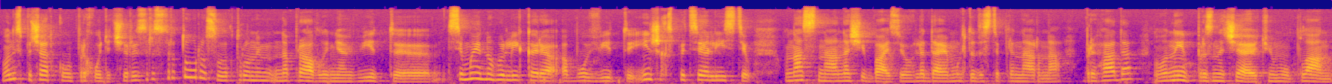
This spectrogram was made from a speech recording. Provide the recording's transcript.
Вони спочатку приходять через реєстратуру з електронним направленням від е, сімейного лікаря або від інших спеціалістів. У нас на нашій базі оглядає мультидисциплінарна бригада. Вони призначають йому план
